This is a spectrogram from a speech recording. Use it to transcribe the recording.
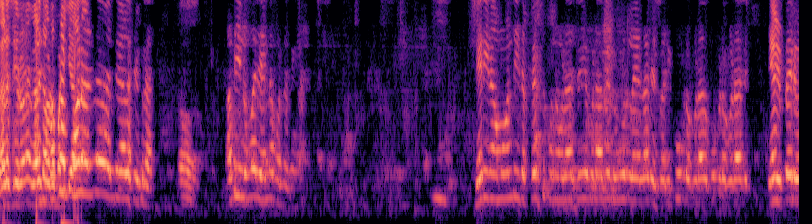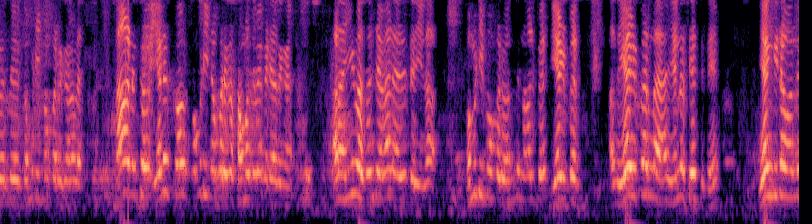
வேலை செய்யறவனா வேலை அந்த செய்ய பக்கம் படிக்க போனாலுமே வந்து வேலை செய்யக்கூடாது. அப்படின்னும் போது என்ன பண்றதுங்க? சரி நாம வந்து இதை பெருசு பண்ணக்கூடாது செய்யக்கூடாது. இந்த ஊர்ல எல்லாரும் சொல்லி கூப்பிடக்கூடாது கூப்பிடக்கூடாது. ஏழு பேர் வந்து கமிட்டி மெம்பர் இருக்காங்களே நானுக்கும் எனக்கும் கமிட்டி மெம்பருக்கும் சம்மந்தமே கிடையாதுங்க. ஆனா ஈவ செஞ்ச வேலை எது தெரியல கமிட்டி மெம்பர் வந்து நாலு பேர் ஏழு பேர். அந்த ஏழு பேர்ல என்ன சேர்த்துட்டு என்கிட்ட வந்து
